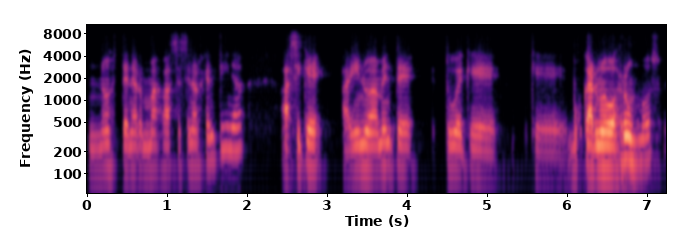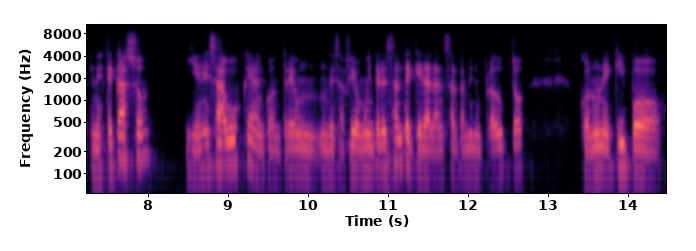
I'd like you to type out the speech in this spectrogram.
no tener más bases en Argentina, así que ahí nuevamente tuve que, buscar nuevos rumbos, en este caso, y en esa búsqueda encontré un, desafío muy interesante, que era lanzar también un producto con un equipo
